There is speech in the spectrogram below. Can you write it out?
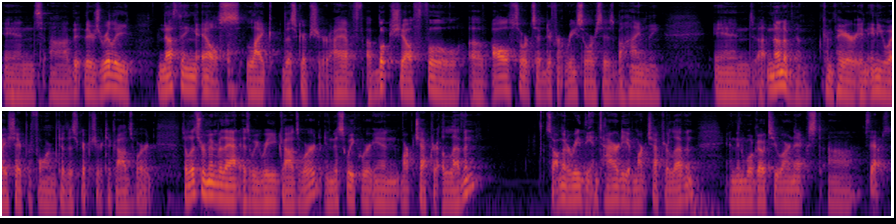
And uh, th- there's really nothing else like the scripture. I have a bookshelf full of all sorts of different resources behind me, and uh, none of them compare in any way, shape, or form to the scripture, to God's word. So let's remember that as we read God's word. And this week we're in Mark chapter 11. So I'm going to read the entirety of Mark chapter 11, and then we'll go to our next uh, steps.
